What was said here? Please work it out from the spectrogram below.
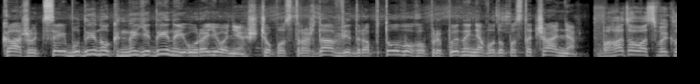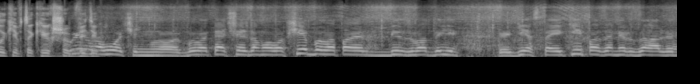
Кажуть, цей будинок не єдиний у районі, що постраждав від раптового припинення водопостачання. Багато у вас викликів таких, щоб Было очень много. Было 5-6 домов вообще было по- без воды, где стояки позамерзали.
